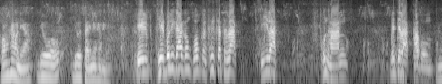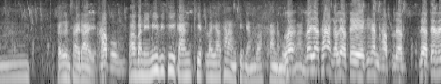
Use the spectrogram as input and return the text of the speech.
ของเฮาเนี่ยอยู่อยู่ไสเนี่ยครับนี่เขตเขตบริการของผมก็คือกัทลักษณ์ศรีรัตน์คุนหารเบญจลักษณ์ครับผมอืม ก็เอิ้นใส่ได้ครับผมมาบันนี้มีวิธีการคิดระยะทางคิดหยังบ่การนำหมู่และบ้านระยะทางก็แล้วแต่คือกันครับแล้วแล้วแต่ละ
